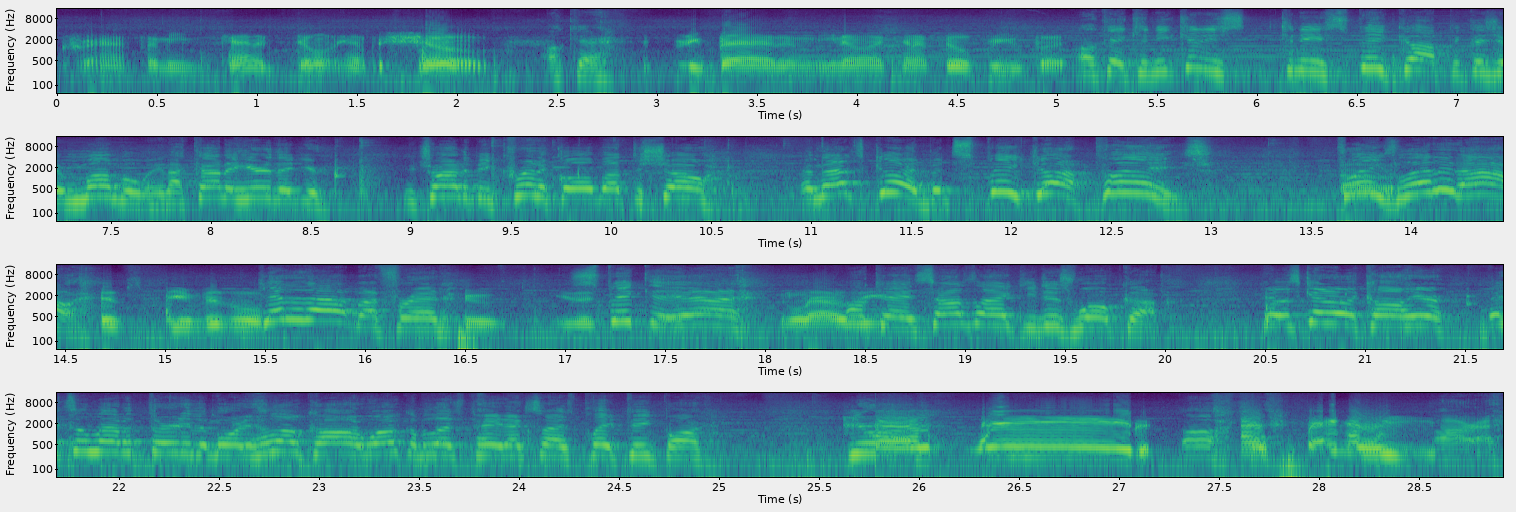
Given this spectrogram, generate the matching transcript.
crap, I mean, kind of don't have a show. Okay. It's pretty bad, and you know, I kind of feel for you, but Okay. Can you can you can you speak up because you're mumbling? I kind of hear that you're you're trying to be critical about the show, and that's good. But speak up, please. Please let it out. it's the invisible. Get it out, my friend. Dude, Speak. Yeah. Okay. Sounds like you just woke up. Okay, let's get another call here. It's 11:30 in the morning. Hello, caller. Welcome. to Let's paint exercise. Play ping pong. You're on. Weed. Oh. Bang of weed. All right.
